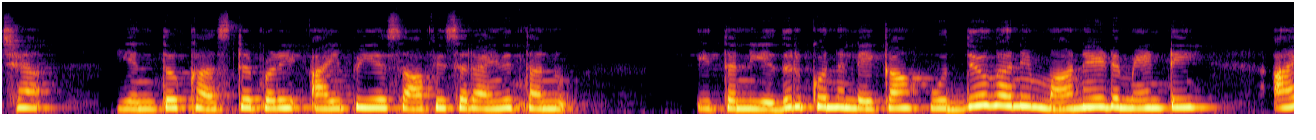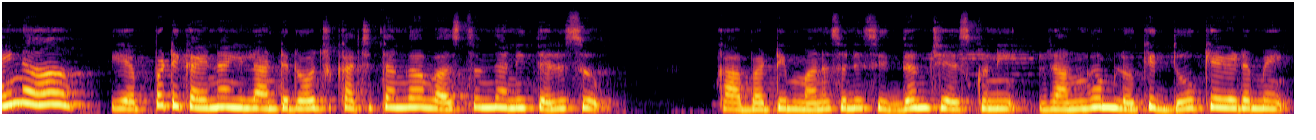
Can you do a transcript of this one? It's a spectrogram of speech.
ఛ ఎంతో కష్టపడి ఐపీఎస్ ఆఫీసర్ అయింది తను. ఇతన్ని ఎదుర్కొనలేక ఉద్యోగాన్ని మానేయడం ఏంటి అయినా ఎప్పటికైనా ఇలాంటి రోజు ఖచ్చితంగా వస్తుందని తెలుసు. కాబట్టి మనసుని సిద్ధం చేసుకుని రంగంలోకి దూకేయడమే.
